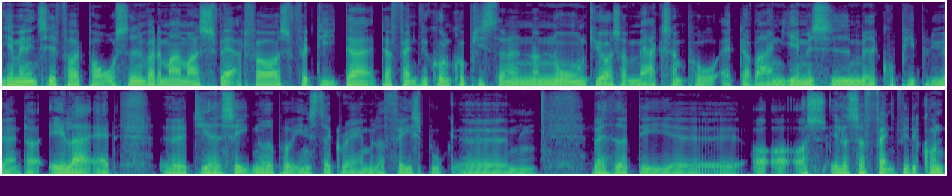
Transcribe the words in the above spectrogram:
Jamen indtil for et par år siden var det meget, meget svært for os, fordi der, der fandt vi kun kopisterne, når nogen gjorde os opmærksom på, at der var en hjemmeside med kopiblyanter, eller at øh, de havde set noget på Instagram eller Facebook. Øh, hvad hedder det? Øh, og, og, og, ellers så fandt vi det kun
